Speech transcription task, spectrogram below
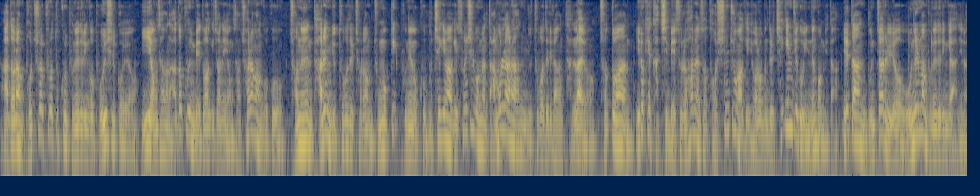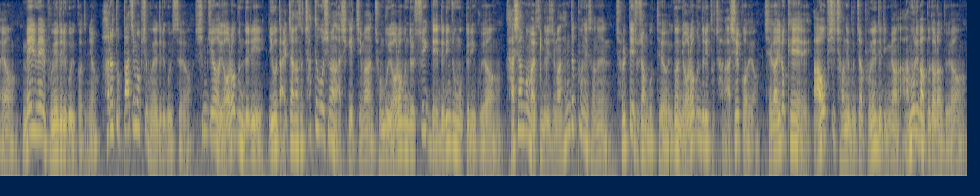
아더랑 버추얼 프로토콜 보내드린 거 보이실 거예요. 이 영상은 아더코인 매도하기 전에 영상 촬영한 거고 저는 다른 유튜버들처럼 종목 띡 보내놓고 무책임 하게 손실 보면 나 몰라라 하는 유튜버들이랑은 달라요. 저 또한 이렇게 같이 매수를 하면서 더 신중하게 여러분들 책임지고 있는 겁니다. 일단 문자를요 오늘만 보내드린 게 아니라요 매일매일 보내드리고 있거든요. 하루도 빠짐없이 보내드리고 있어요. 심지어 여러분들이 이거 날짜 가서 차트 보시면 아시겠지만 전부 여러분들 수익 내드린 종목들이고요. 다시 한번 말씀드리지만 핸드폰에서는 절대 조작 못해요. 이건 여러분들이 더 잘 아실 거예요. 제가 이렇게 9시 전에 문자 보내드리면 아무리 바쁘더라도요.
